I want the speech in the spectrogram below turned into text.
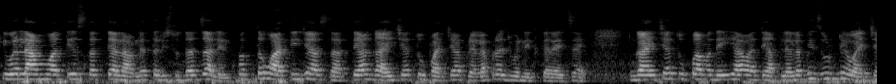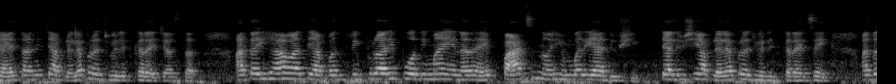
किंवा लांब वाती असतात त्या लावल्या तरी सुद्धा चालेल. फक्त वाती ज्या असतात त्या गायच्या तुपाच्या आपल्याला प्रज्वलित करायचं आहे. गायच्या तुपामध्ये ह्या वाती आपल्याला भिजवून ठेवायच्या आहेत आणि त्या आपल्याला प्रज्वलित करायच्या असतात. आता ह्या वाती आपण त्रिपुरारी पौर्णिमा येणार आहे पाच नोव्हेंबर या दिवशी. त्या दिवशी आपल्याला प्रज्वलित करायचं आहे. आता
